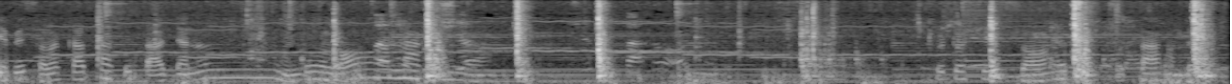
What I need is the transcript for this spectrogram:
chưa biết sao là cá ta sẽ tả chả nó mình đồ ló là cái nhở tôi tôi sẽ sợ hết ta thằng đấy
